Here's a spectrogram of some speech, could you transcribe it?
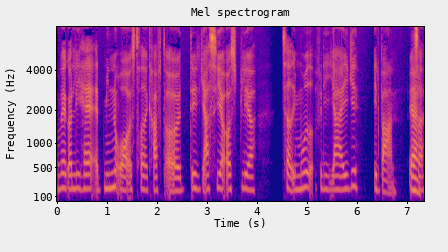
nu vil jeg godt lige have, at mine ord også træder i kraft, og det, jeg siger, også bliver taget imod, fordi jeg er ikke et barn. Ja. Altså,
